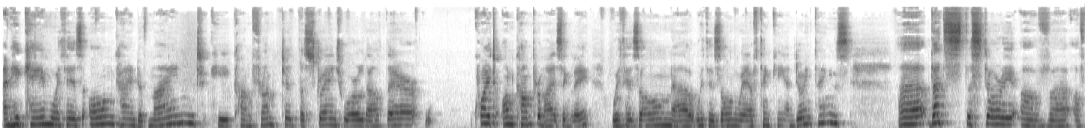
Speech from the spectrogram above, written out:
And he came with his own kind of mind. He confronted the strange world out there quite uncompromisingly with his own, uh, with his own way of thinking and doing things. Uh, that's the story of, uh, of,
